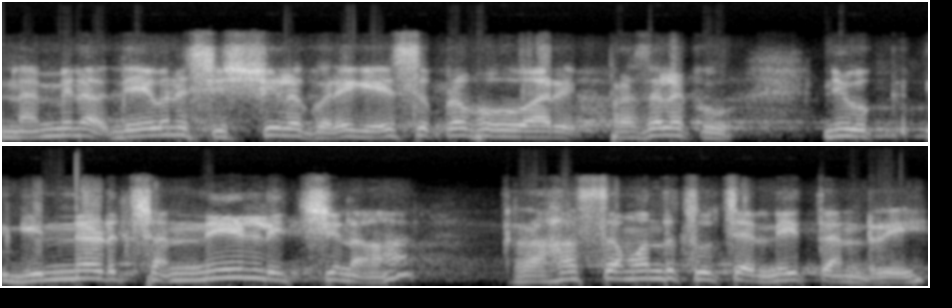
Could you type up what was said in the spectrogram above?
నమ్మిన దేవుని శిష్యులకు రే యేసుప్రభు వారి ప్రజలకు నీవు గిన్నెడు చన్నీళ్ళు ఇచ్చిన రహస్యమందు చూచే నీ తండ్రి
